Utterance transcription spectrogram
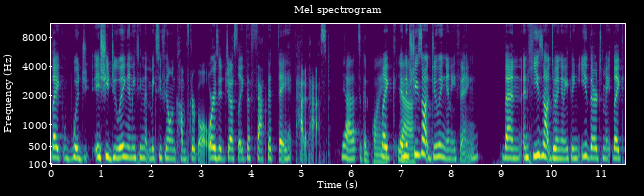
like would you, is she doing anything that makes you feel uncomfortable, or is it just like the fact that they had a past? yeah, that's a good point. Like, and if she's not doing anything, then and he's not doing anything either to make like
